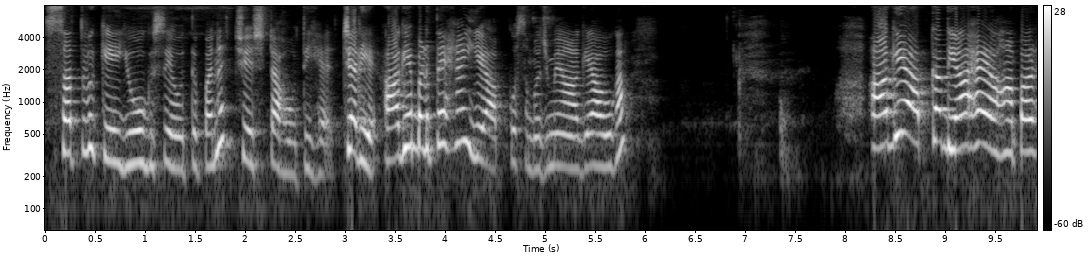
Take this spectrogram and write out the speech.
सत्व के योग से उत्पन्न चेष्टा होती है। चलिए, आगे बढ़ते हैं। ये आपको समझ में आ गया होगा। आगे आपका दिया है यहाँ पर,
